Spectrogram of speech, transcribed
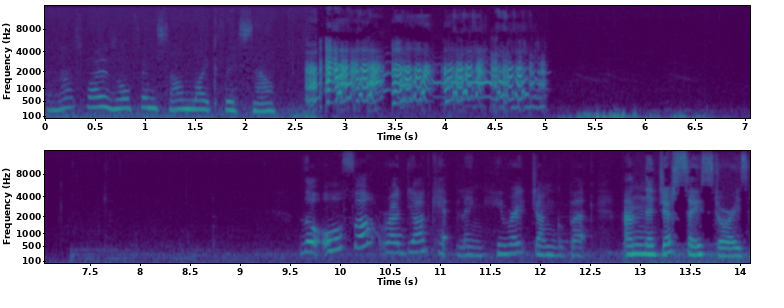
And that's why the dolphins sound like this now. The author Rudyard Kipling, who wrote Jungle Book and the Just So stories,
